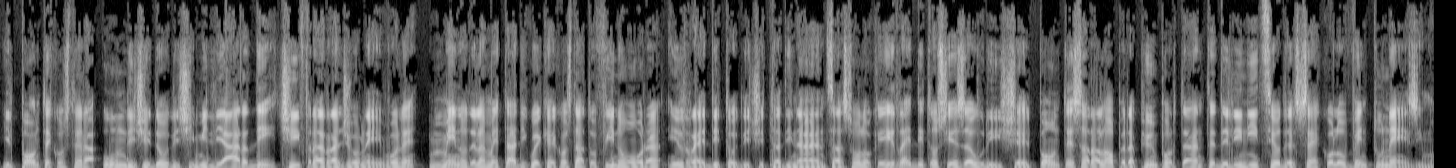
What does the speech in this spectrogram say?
Il ponte costerà 11-12 miliardi, cifra ragionevole, meno della metà di quel che è costato finora il reddito di cittadinanza, solo che il reddito si esaurisce il ponte sarà l'opera più importante dell'inizio del secolo XXI.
